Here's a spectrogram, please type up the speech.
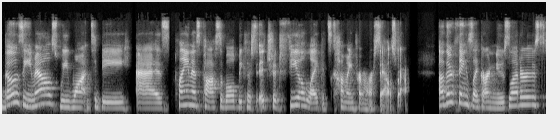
those emails we want to be as plain as possible because it should feel like it's coming from our sales rep. Other things like our newsletters,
